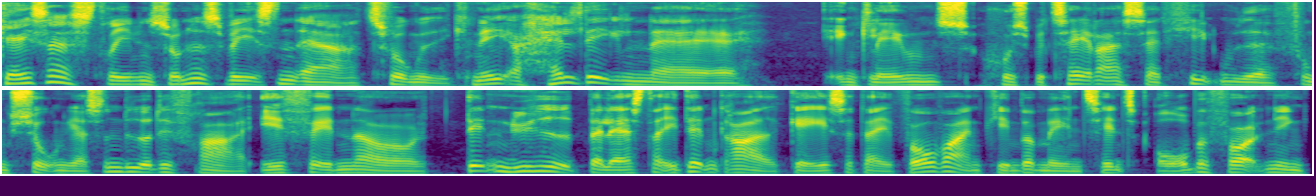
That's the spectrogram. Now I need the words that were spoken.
Gaza-stribens sundhedsvæsen er tvunget i knæ, og halvdelen af enklavens hospitaler er sat helt ud af funktion. Ja, sådan lyder det fra FN, og den nyhed belaster i den grad Gaza, der i forvejen kæmper med intens overbefolkning,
